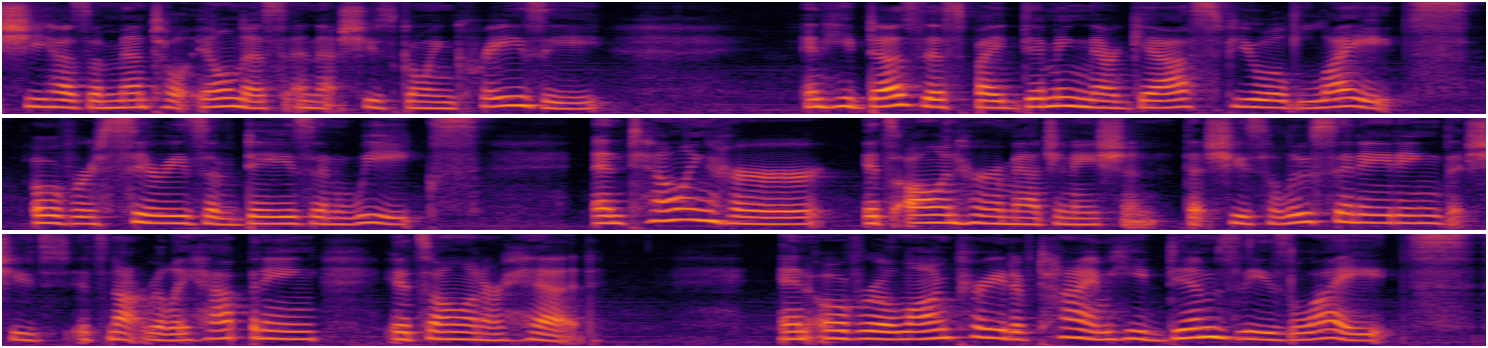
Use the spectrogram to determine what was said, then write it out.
she has a mental illness and that she's going crazy and he does this by dimming their gas fueled lights over a series of days and weeks and telling her it's all in her imagination, that she's hallucinating, that she's it's not really happening, it's all in her head. And over a long period of time, he dims these lights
